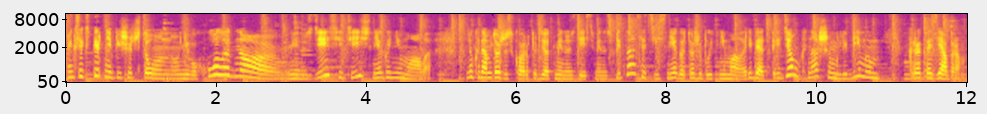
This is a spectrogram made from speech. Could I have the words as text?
Экс-эксперт мне пишет, что он, у него холодно, минус 10 и снега немало. Ну, к нам тоже скоро придет минус 10, минус 15, и снега тоже будет немало. Ребят, перейдем к нашим любимым крокозябрам.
